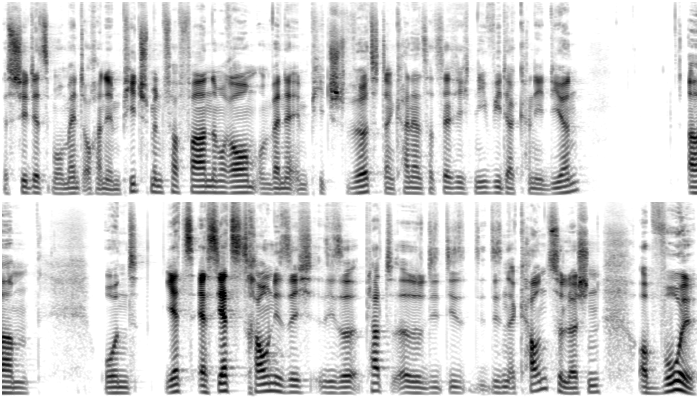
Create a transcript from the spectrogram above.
es steht jetzt im Moment auch ein Impeachment-Verfahren im Raum und wenn er impeached wird, dann kann er tatsächlich nie wieder kandidieren. Ähm, und jetzt, erst jetzt trauen die sich, diese Platt, also die, die, diesen Account zu löschen, obwohl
